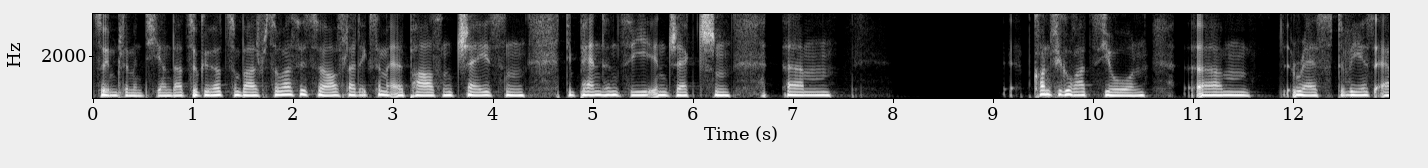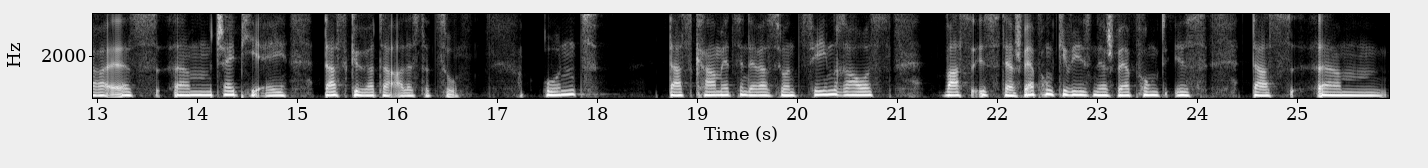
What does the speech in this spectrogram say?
zu implementieren. Dazu gehört zum Beispiel sowas wie Servlet, XML Parsen, JSON, Dependency Injection, ähm, Konfiguration, ähm, REST, WSRS, ähm, JPA, das gehört da alles dazu. Und das kam jetzt in der Version 10 raus. Was ist der Schwerpunkt gewesen? Der Schwerpunkt ist, dass ähm,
